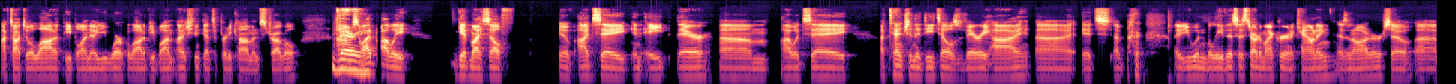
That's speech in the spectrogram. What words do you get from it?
I've talked to a lot of people. I know you work with a lot of people. I'm, i think that's a pretty common struggle. Very. Um, so I'd probably give myself, you know, I'd say an eight there. Um, I would say attention to detail is very high. Uh, it's uh, you wouldn't believe this. I started my career in accounting as an auditor, so uh,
